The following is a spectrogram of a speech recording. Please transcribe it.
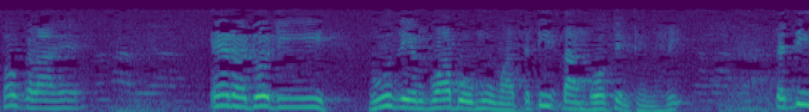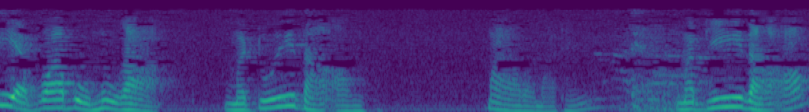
ဟုတ်ကလားဟဲ့အဲ့တော့တို့ဒီဘူးစဉ်ပွားဖို့မှုမှာတတိတံဘောဖြစ်တယ်ဟဲ့တတိရဲ့ပွားဖို့မှုကမတွေးတာအောင်မှားတော့မှာတယ်မပြေးတာအောင်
